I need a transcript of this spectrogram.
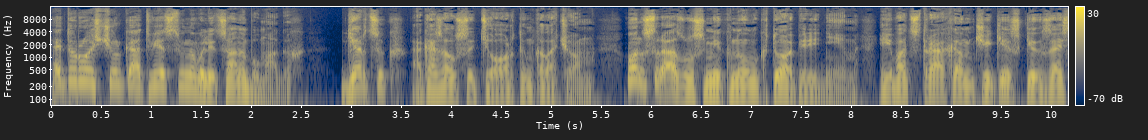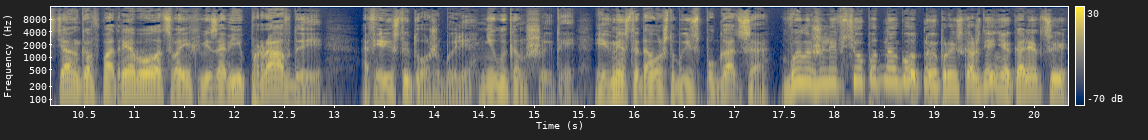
это росчерка ответственного лица на бумагах. Герцог оказался тертым калачом. Он сразу смекнул, кто перед ним, и под страхом чекистских застянков потребовал от своих визави правды — Аферисты тоже были не лыком шиты, и вместо того, чтобы испугаться, выложили все подноготное происхождение коллекции,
